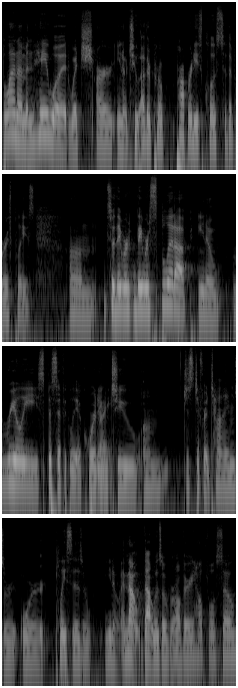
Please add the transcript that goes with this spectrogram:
Blenheim and Haywood, which are, you know, two other pro- properties close to the birthplace. Um, so they were they were split up, you know, really specifically according Right. to um, just different times or, or places or you know, and that that was overall very helpful. So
